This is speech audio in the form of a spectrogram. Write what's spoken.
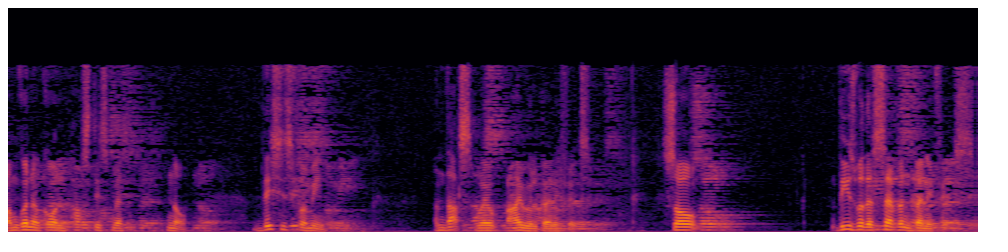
I'm going to go and pass this message. No. This is for me. And that's where I will benefit. So, these were the seven benefits.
